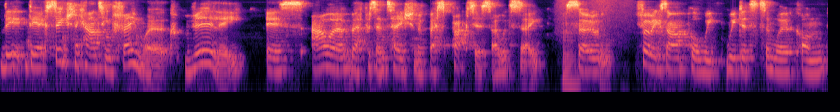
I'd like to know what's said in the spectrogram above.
The, the extinction accounting framework really is our representation of best practice, I would say. Hmm. So, for example, we, we did some work on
